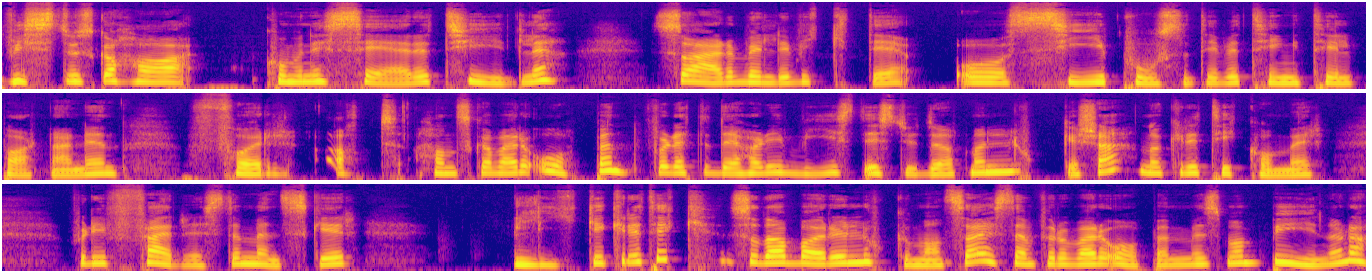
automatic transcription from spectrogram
Hvis du skal ha kommunisere tydelig, så er det veldig viktig å si positive ting til partneren din for at han skal være åpen. For dette, det har de vist i studier, at man lukker seg når kritikk kommer. For de færreste mennesker liker kritikk, så da bare lukker man seg istedenfor å være åpen. Hvis man begynner, da,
